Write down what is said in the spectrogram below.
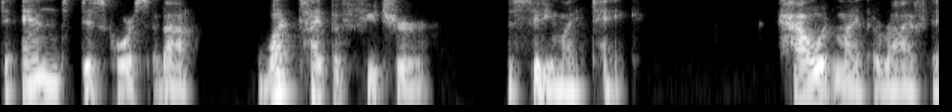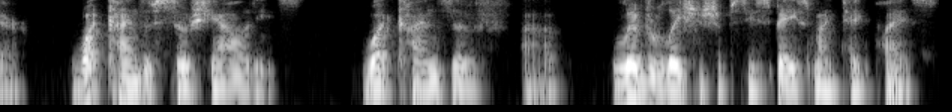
to end discourse about what type of future the city might take how it might arrive there, what kinds of socialities, what kinds of uh, lived relationships to space might take place.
